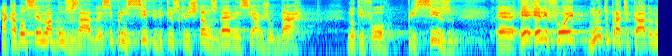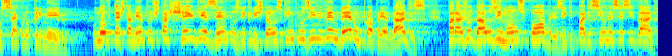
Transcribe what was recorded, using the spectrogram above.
acabou sendo abusado, esse princípio de que os cristãos devem se ajudar no que for preciso, é, ele foi muito praticado no século I. O Novo Testamento está cheio de exemplos de cristãos que, inclusive, venderam propriedades para ajudar os irmãos pobres e que padeciam necessidade.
